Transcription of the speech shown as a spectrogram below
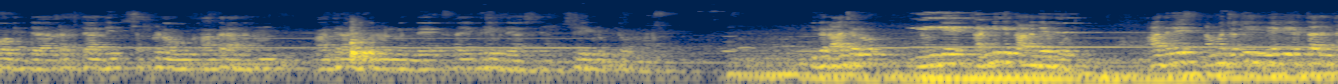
ತಪೋ ರಕ್ತಾದಿ ವ್ರತ್ಯಾದಿ ಸದ್ಗುಣವು ಖಾಕರಾನಹಂ ಆದಿರಾಜ ಗುರುವನ್ ಮುಂದೆ ಹಯಗ್ರೀವದಯಾಸ್ಯ ಶ್ರೀ ಗುರುಭ್ಯೋ ಈಗ ರಾಜರು ನಮಗೆ ಕಣ್ಣಿಗೆ ಕಾಣದೇ ಇರ್ಬೋದು. ಆದರೆ ನಮ್ಮ ಜೊತೆ ಹೇಗೆ ಇರ್ತಾರೆ ಅಂತ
